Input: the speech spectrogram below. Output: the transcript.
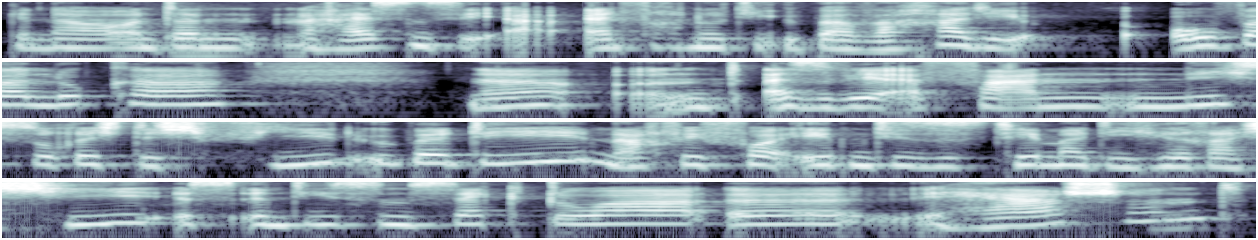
Genau, und dann ja. heißen sie einfach nur die Überwacher, die Overlooker. Ne? Und also wir erfahren nicht so richtig viel über die. Nach wie vor eben dieses Thema, die Hierarchie ist in diesem Sektor äh, herrschend.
